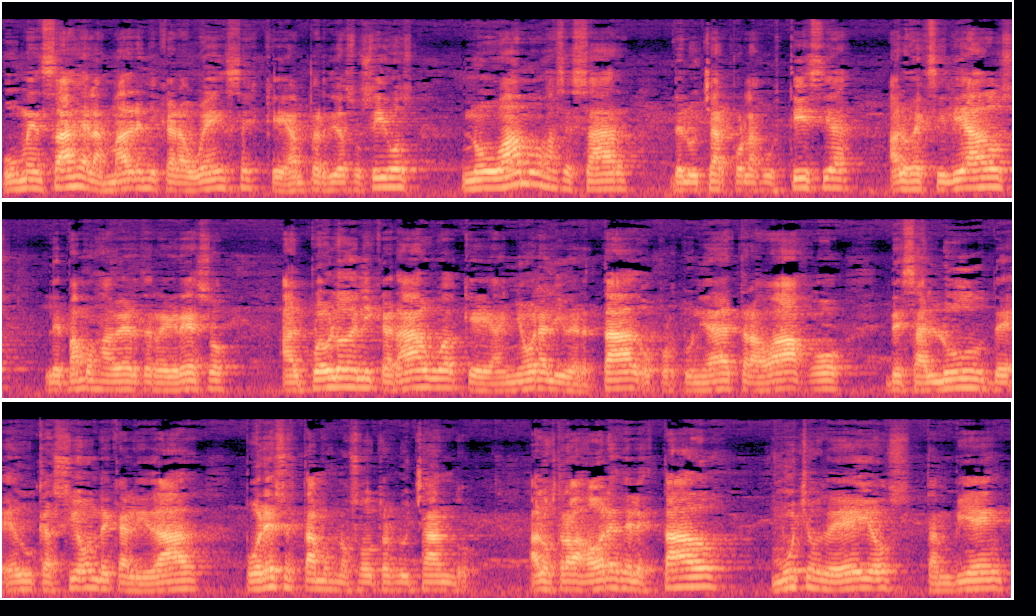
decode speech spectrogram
Un mensaje a las madres nicaragüenses que han perdido a sus hijos, no vamos a cesar de luchar por la justicia, a los exiliados les vamos a ver de regreso, al pueblo de Nicaragua que añora libertad, oportunidad de trabajo, de salud, de educación de calidad, por eso estamos nosotros luchando. A los trabajadores del Estado, muchos de ellos también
